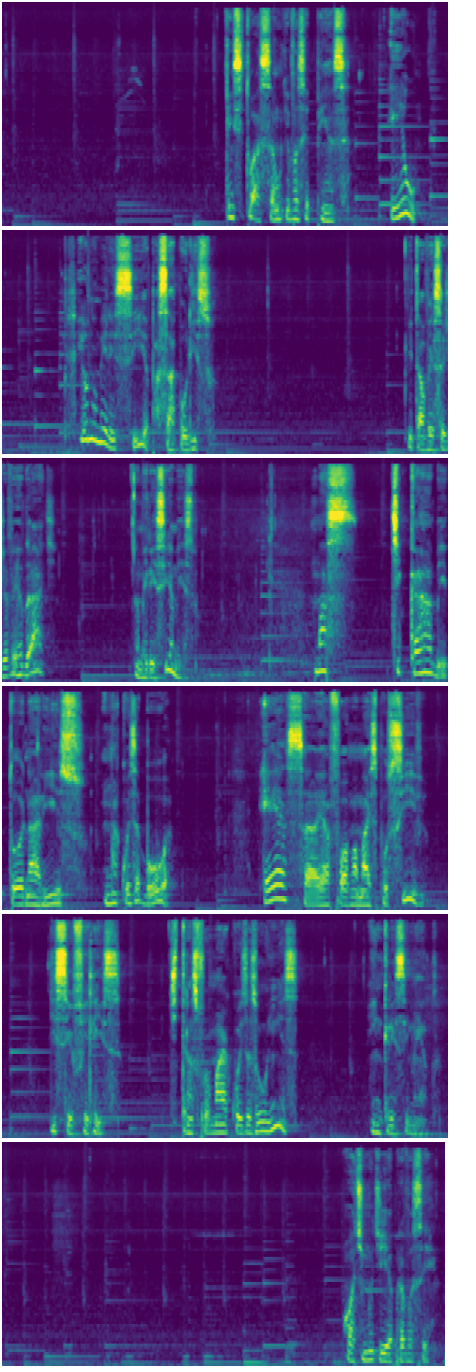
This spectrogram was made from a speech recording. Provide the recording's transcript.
Tem situação que você pensa, eu? Eu não merecia passar por isso. E talvez seja verdade. Não merecia mesmo. Mas te cabe tornar isso uma coisa boa essa é a forma mais possível de ser feliz, de transformar coisas ruins em crescimento. Ótimo dia para você.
